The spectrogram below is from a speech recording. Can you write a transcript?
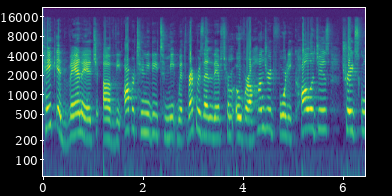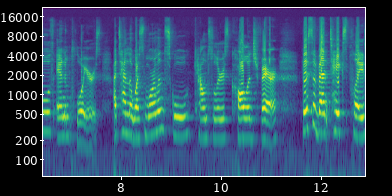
Take advantage of the opportunity to meet with representatives from over 140 colleges, trade schools, and employers. Attend the Westmoreland School Counselors College Fair. This event takes place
